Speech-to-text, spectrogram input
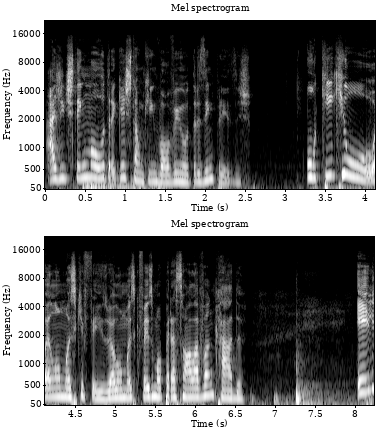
A gente tem uma outra questão que envolve outras empresas. O que, que o Elon Musk fez? O Elon Musk fez uma operação alavancada. Ele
